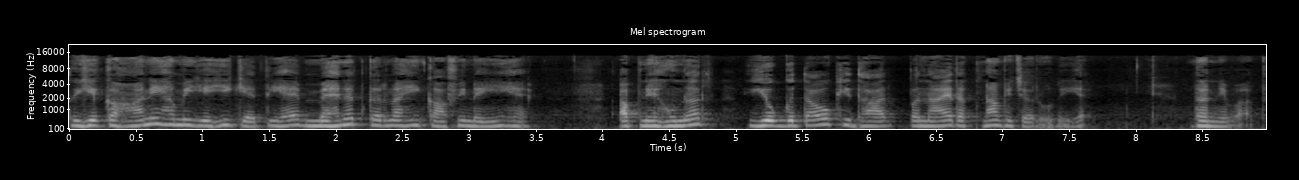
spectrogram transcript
तो ये कहानी हमें यही कहती है, मेहनत करना ही काफ़ी नहीं है। अपने हुनर, योग्यताओं की धार बनाए रखना भी ज़रूरी है। धन्यवाद।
